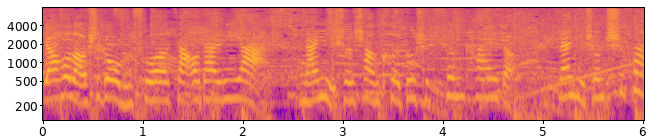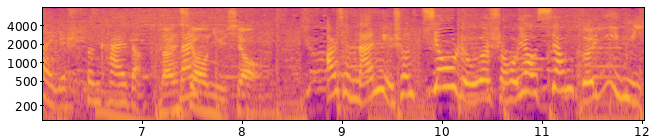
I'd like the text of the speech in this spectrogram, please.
然后老师跟我们说，在澳大利亚，男女生上课都是分开的，男女生吃饭也是分开的，男校女校而且男女生交流的时候要相隔一米。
